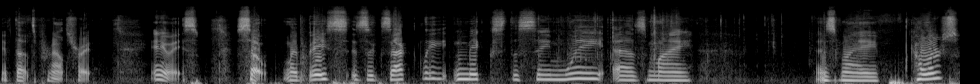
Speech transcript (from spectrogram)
if that's pronounced right. Anyways, so my base is exactly mixed the same way as my as my colors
